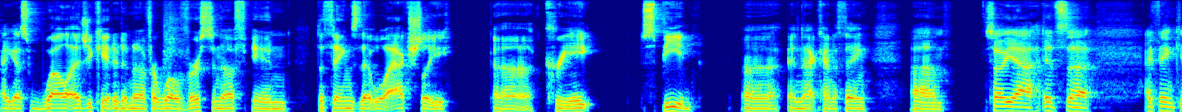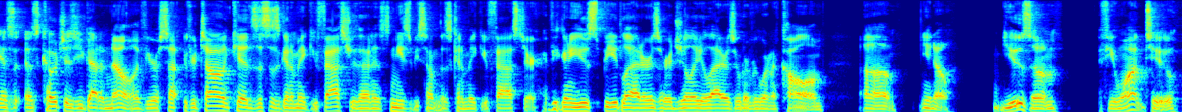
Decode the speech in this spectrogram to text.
I guess, well educated enough or well versed enough in the things that will actually uh, create speed uh, and that kind of thing. Um, so yeah, it's. Uh, I think as as coaches, you got to know if you're if you're telling kids this is going to make you faster, then it needs to be something that's going to make you faster. If you're going to use speed ladders or agility ladders or whatever you want to call them, um, you know, use them if you want to,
